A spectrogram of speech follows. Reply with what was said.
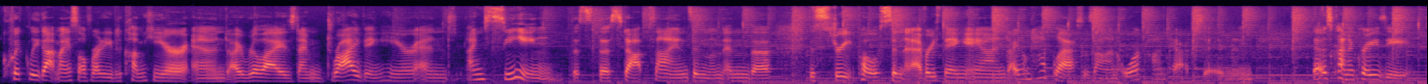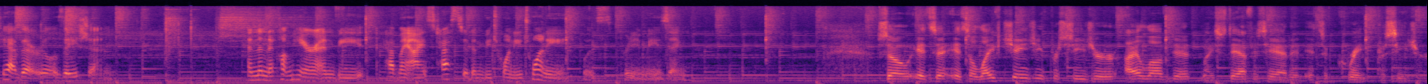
quickly got myself ready to come here, and I realized I'm driving here, and I'm seeing the, the stop signs and, and the, the street posts and everything, and I don't have glasses on or contacts in, and that was kind of crazy to have that realization. And then to come here and be have my eyes tested and be 20/20 was pretty amazing. So it's a, it's a life-changing procedure. I loved it. My staff has had it. It's a great procedure.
